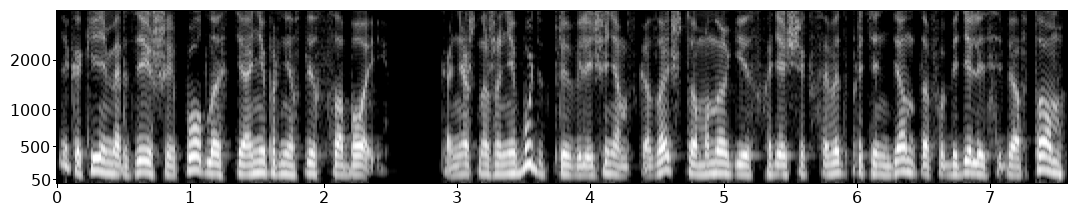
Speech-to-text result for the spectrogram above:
и какие мерзейшие подлости они принесли с собой. Конечно же, не будет преувеличением сказать, что многие из входящих в совет претендентов убедили себя в том,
